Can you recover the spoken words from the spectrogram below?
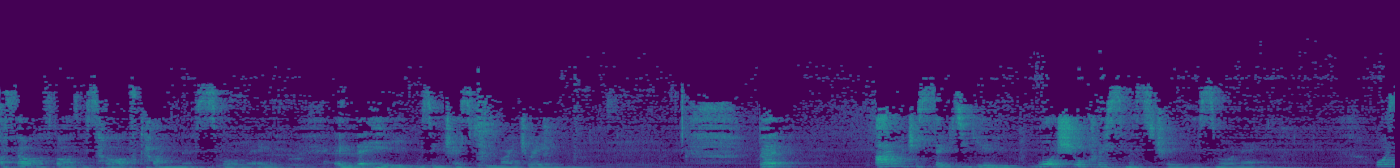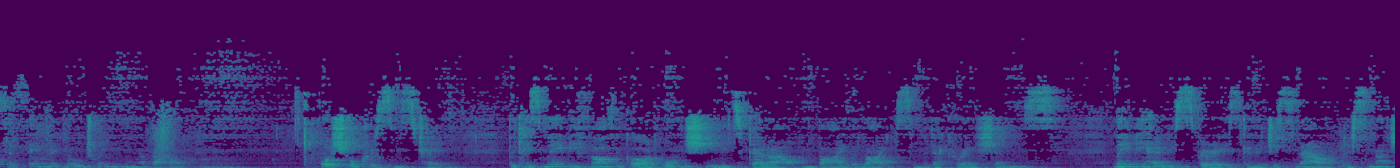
I felt my Father's heart of kindness for me, in that He was interested in my dream. But I would just say to you, what's your Christmas tree this morning? What's the thing that you're dreaming about? What's your Christmas tree? Because maybe Father God wants you to go out and buy the lights and the decorations. Maybe Holy Spirit is going to just now just nudge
